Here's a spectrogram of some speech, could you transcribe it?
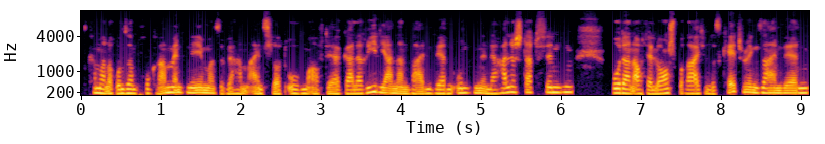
Das kann man auch unserem Programm entnehmen. Also wir haben einen Slot oben auf der Galerie, die anderen beiden werden unten in der Halle stattfinden, wo dann auch der Launchbereich und das Catering sein werden.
